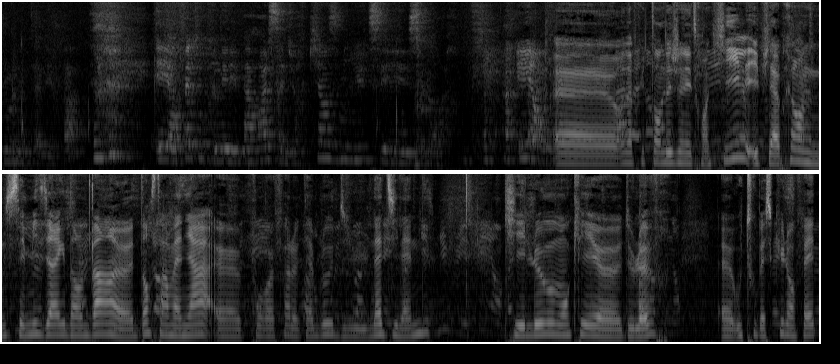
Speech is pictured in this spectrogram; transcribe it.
l'on ne t'avait pas. Et en fait, on connaît les paroles, ça dure 15 minutes, c'est l'horreur. Euh, on a pris le temps de déjeuner tranquille et puis après on s'est mis direct dans le bain euh, dans Starmania euh, pour faire le tableau du Naziland qui est le moment clé euh, de l'œuvre euh, où tout bascule en fait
